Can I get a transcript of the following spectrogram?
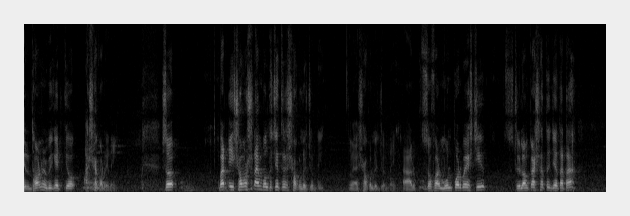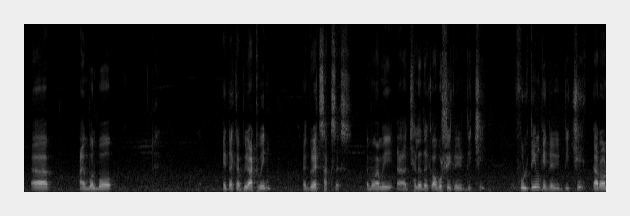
এর ধরনের উইকেট কেউ আশা করেনি। সো বাট এই সমস্যাটা আমি বলতে চাই, এটা সকলের জন্যই সকলের জন্যই। আর সোফার মূল পর্বে এসেছি শ্রীলঙ্কার সাথে জেতাটা আমি বলব এটা একটা বিরাট উইন গ্রেট সাকসেস এবং আমি ছেলেদেরকে অবশ্যই ক্রেডিট দিচ্ছি ফুল টিমকে ক্রেডিট দিচ্ছি, কারণ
